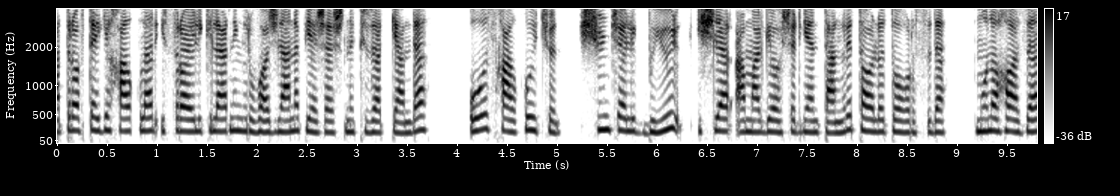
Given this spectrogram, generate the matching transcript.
Atrofdagi xalqlar isroilliklarning rivojlanib yashashini kuzatganda o'z xalqi uchun shunchalik buyuk ishlar amalga oshirgan tangri taolo to'g'risida mulohaza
